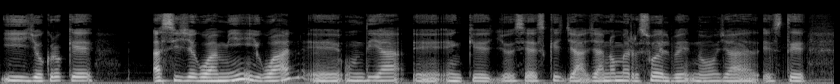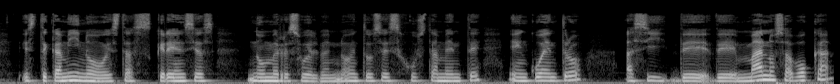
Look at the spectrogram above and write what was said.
y yo creo que así llegó a mí igual eh, un día eh, en que yo decía es que ya ya no me resuelve no ya este este camino o estas creencias no me resuelven no entonces justamente encuentro así de, de manos a boca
